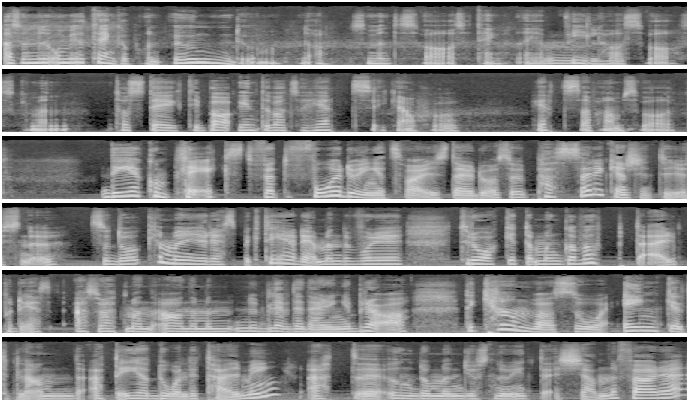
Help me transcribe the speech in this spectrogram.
Alltså nu, om jag tänker på en ungdom då, som inte svarar, så tänker jag jag mm. vill ha svar. Ska man ta steg tillbaka, inte vara så hetsig kanske och hetsa fram svaret? det är komplext, för att får du inget svar just där och då så passar det kanske inte just nu. Så då kan man ju respektera det. Men det vore ju tråkigt om man gav upp där. på det. Alltså att man, ja, men nu blev det där inget bra. Det kan vara så enkelt ibland att det är dålig timing. Att eh, ungdomen just nu inte känner för det.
